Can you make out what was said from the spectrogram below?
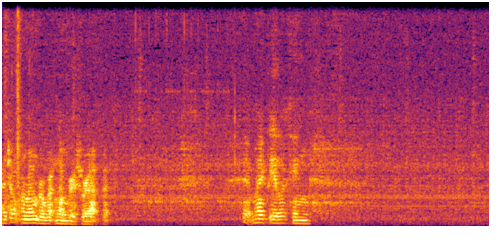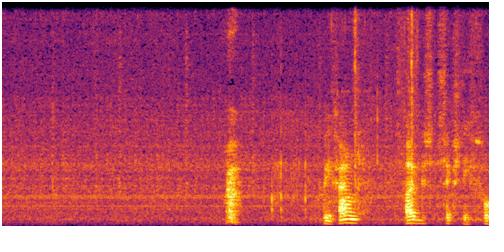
I don't remember what numbers we're at, but it might be looking we found Bugs 64.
